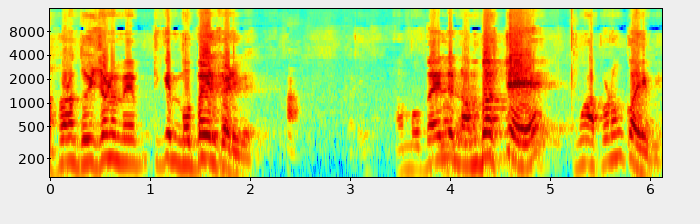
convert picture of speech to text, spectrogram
ଆପଣ ଦୁଇ ଜଣ ଟିକେ ମୋବାଇଲ କାଢିବେ। ମୋବାଇଲ ନମ୍ବରଟେ ମୁଁ ଆପଣଙ୍କୁ କହିବି।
